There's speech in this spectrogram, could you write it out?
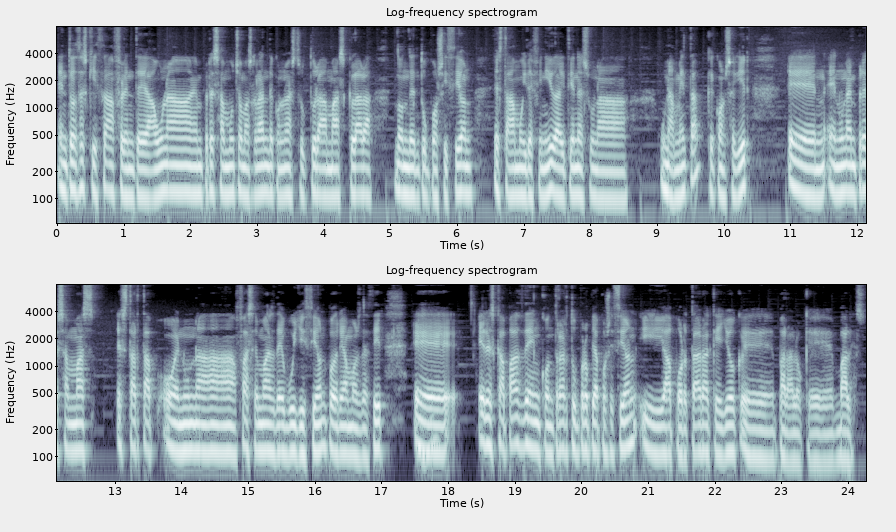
Entonces quizá frente a una empresa mucho más grande con una estructura más clara donde en tu posición está muy definida y tienes una, meta que conseguir, en, una empresa más startup o en una fase más de ebullición, podríamos decir, eh, eres capaz de encontrar tu propia posición y aportar aquello para lo que vales.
